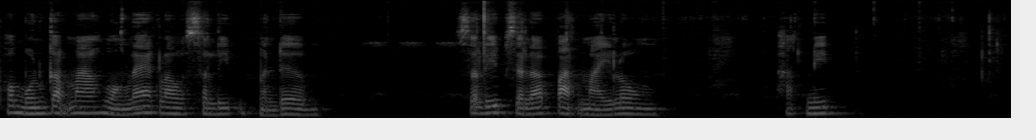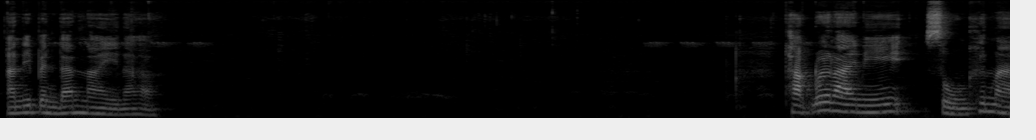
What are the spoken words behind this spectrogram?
พอหมุนกลับมาห่วงแรกเราสลิปเหมือนเดิม สลิปเสร็จแล้วปัดไหมลงถักนิด อันนี้เป็นด้านในนะคะ ถักด้วยลายนี้สูงขึ้นมา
